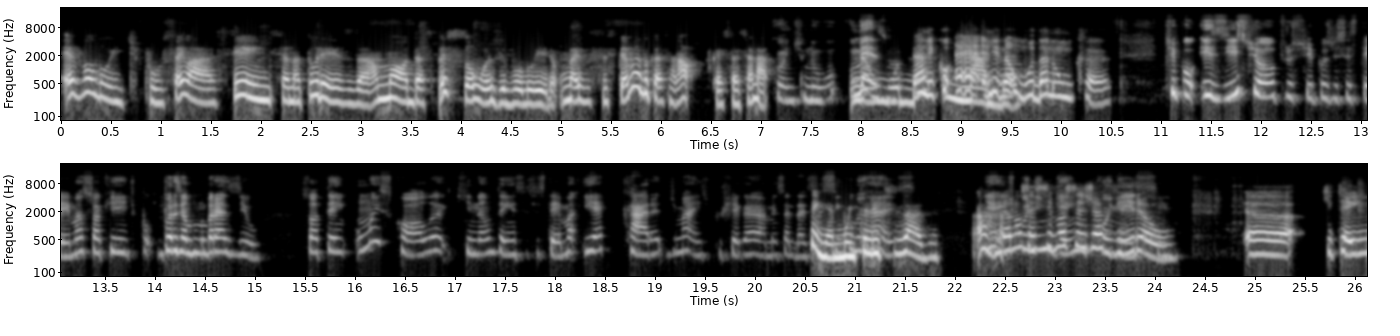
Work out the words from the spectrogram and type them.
evolui, tipo, sei lá, a ciência, a natureza, a moda, as pessoas evoluíram, mas o sistema educacional fica estacionado. Continua o Não mesmo. muda Ele, é, nada. ele não muda nunca. Tipo, existe outros tipos de sistema, só que, tipo, por exemplo, no Brasil, só tem uma escola que não tem esse sistema e é cara demais. Tipo, chega a mensalidade de Sim, é 5 muito elitizado. Ah, E Eu não tipo, sei se vocês já conhece. viram ah, que tem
